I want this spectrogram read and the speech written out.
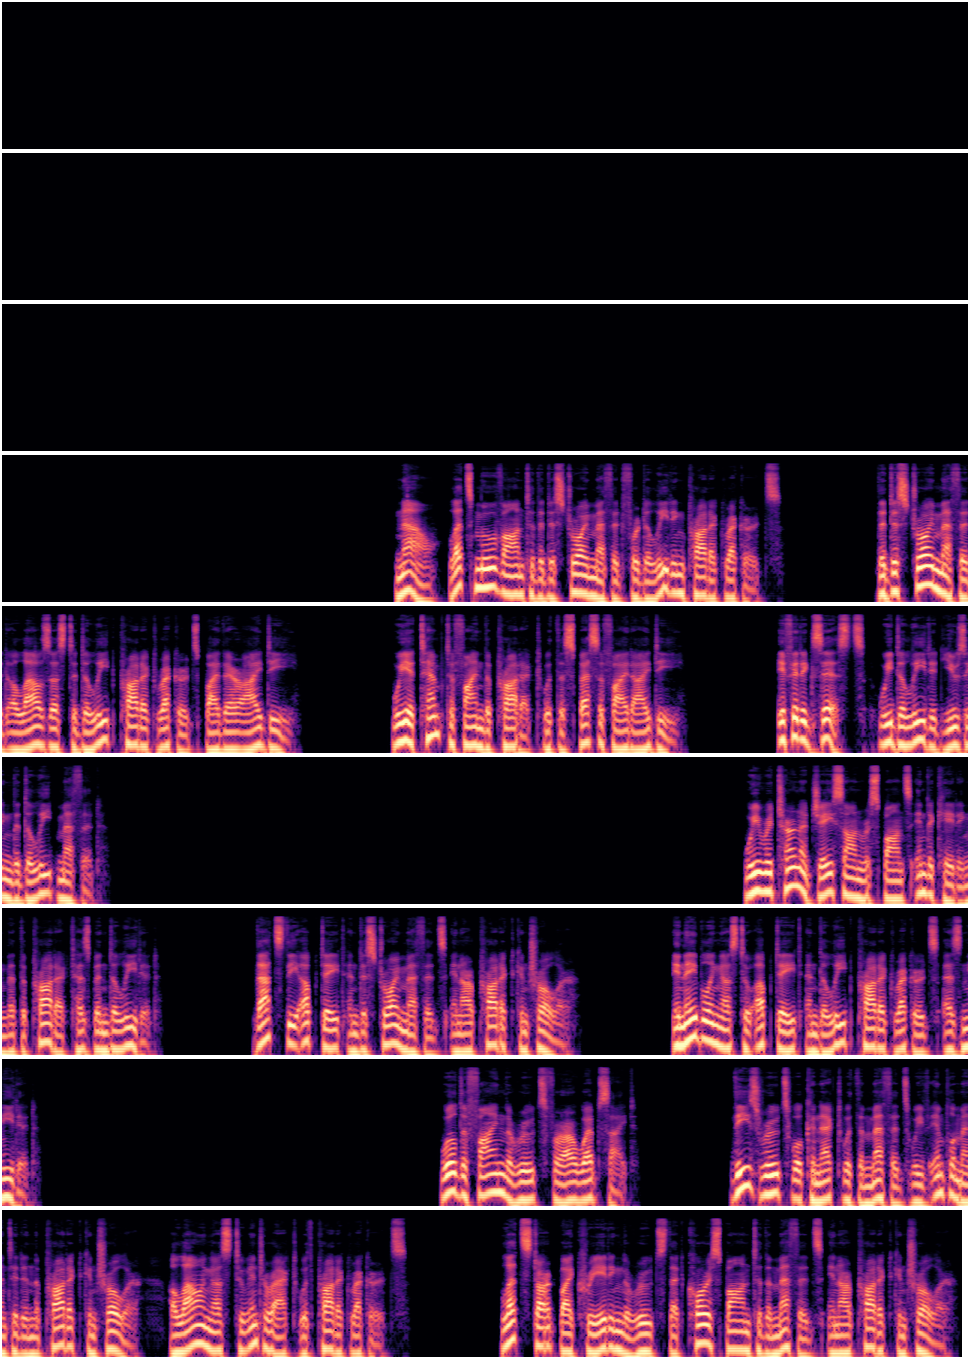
Now, let's move on to the destroy method for deleting product records. The destroy method allows us to delete product records by their ID. We attempt to find the product with the specified ID. If it exists, we delete it using the delete method. We return a JSON response indicating that the product has been deleted. That's the update and destroy methods in our product controller. Enabling us to update and delete product records as needed. We'll define the routes for our website. These routes will connect with the methods we've implemented in the product controller, allowing us to interact with product records. Let's start by creating the routes that correspond to the methods in our product controller.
